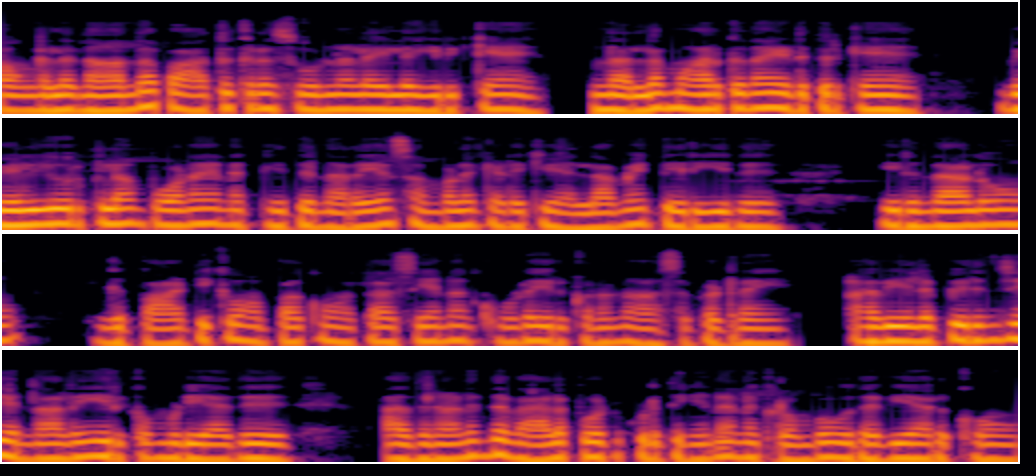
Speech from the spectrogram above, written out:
அவங்கள நான் தான் பார்த்துக்கிற சூழ்நிலையில் இருக்கேன். நல்ல மார்க் தான் எடுத்திருக்கேன். வெளியூருக்குலாம் போனால் எனக்கு இது நிறைய சம்பளம் கிடைக்கும். எல்லாமே தெரியுது. இருந்தாலும் எங்கள் பாட்டிக்கும் அப்பாவுக்கும் ஒத்தாசையாக நான் கூட இருக்கணும்னு ஆசைப்பட்றேன். அவியில் பிரிஞ்சு என்னாலையும் இருக்க முடியாது. அதனால இந்த வேலை போட்டு கொடுத்தீங்கன்னா எனக்கு ரொம்ப உதவியாக இருக்கும்.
